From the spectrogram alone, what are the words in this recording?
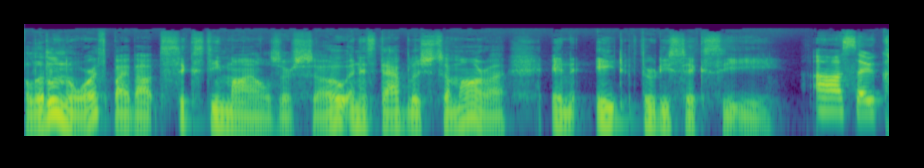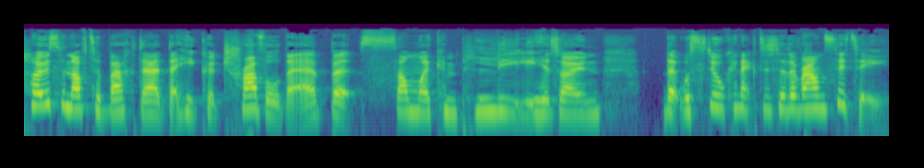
a little north by about 60 miles or so and established Samarra in 836 CE. Ah, so close enough to Baghdad that he could travel there, but somewhere completely his own that was still connected to the round city.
